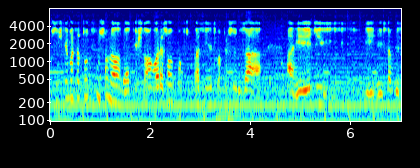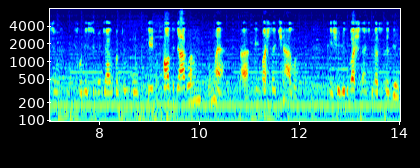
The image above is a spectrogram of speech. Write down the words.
o sistema está todo funcionando. A questão agora é só um pouco de paciência para pressurizar a rede e, restabelecer o fornecimento de água para todo mundo, porque falta de água não, não é. Tá? Tem bastante água. Tem chovido bastante, graças a Deus.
